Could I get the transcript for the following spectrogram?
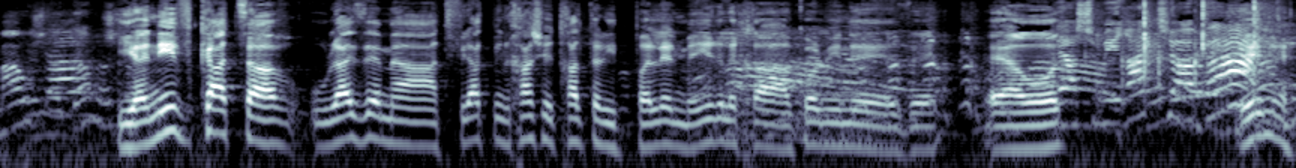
מה הוא שאל? יניב קצב, אולי זה מהתפילת מנחה שהתחלת להתפלל, מעיר לך כל מיני זה, הערות. והשמירת שבת! הנה.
